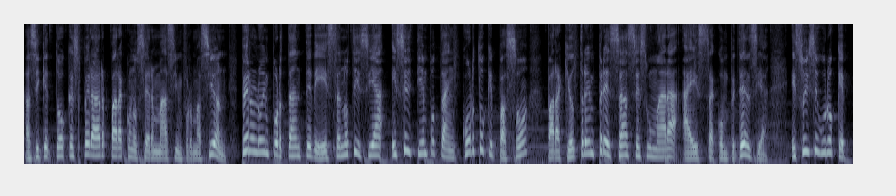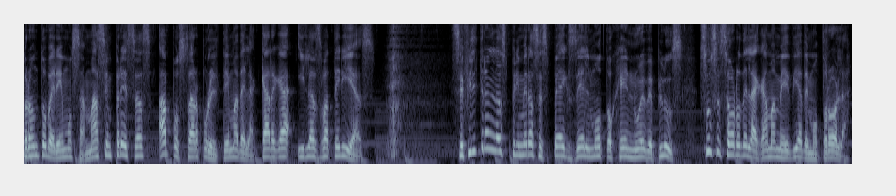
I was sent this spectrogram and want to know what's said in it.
así que toca esperar para conocer más información, pero lo importante de esta noticia es el tiempo tan corto que pasó para que otra empresa se sumara a esta competencia. Estoy seguro que pronto veremos a más empresas apostar por el tema de la carga y las baterías. Se filtran las primeras specs del Moto G9 Plus, sucesor de la gama media de Motorola.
